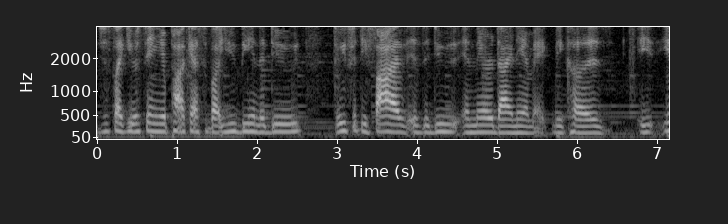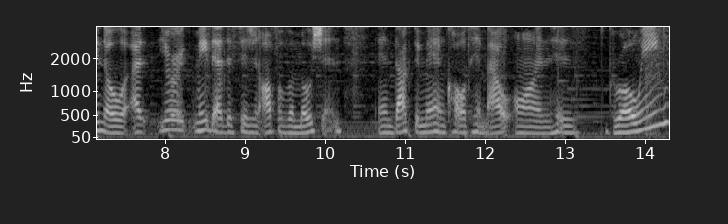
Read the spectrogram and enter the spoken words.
just like you were saying in your podcast about you being the dude, 355 is the dude in their dynamic because you know, I, you made that decision off of emotion, and Dr. Mann called him out on his growing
